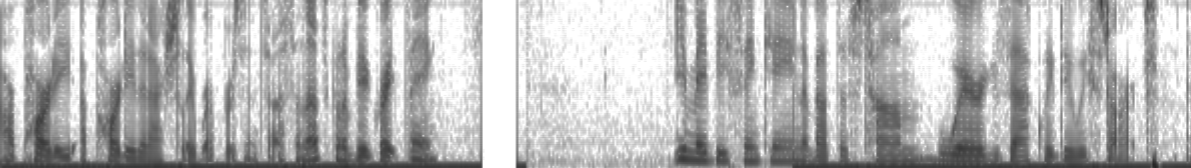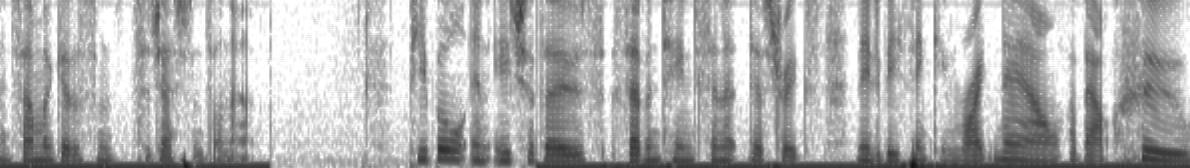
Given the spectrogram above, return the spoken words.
our party, a party that actually represents us, and that's going to be a great thing. You may be thinking about this time, where exactly do we start? And so I'm going to give us some suggestions on that people in each of those 17 Senate districts need to be thinking right now about who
